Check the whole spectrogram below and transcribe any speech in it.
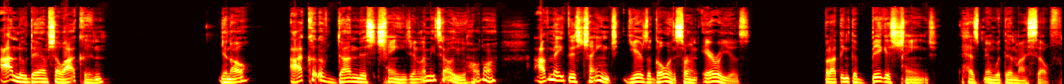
I knew damn sure I couldn't. You know, I could have done this change. And let me tell you, hold on. I've made this change years ago in certain areas. But I think the biggest change has been within myself.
